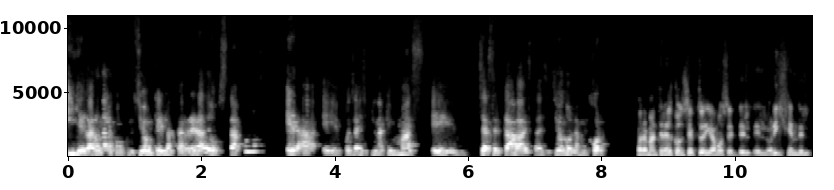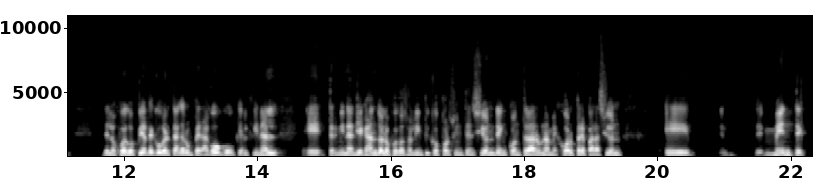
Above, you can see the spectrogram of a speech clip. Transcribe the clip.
y llegaron a la conclusión que la carrera de obstáculos era eh, pues la disciplina que más eh, se acercaba a esta decisión o la mejor. Para mantener el concepto, digamos, del, origen del, de los Juegos. Pierre de Coubertin era un pedagogo que al final eh, termina llegando a los Juegos Olímpicos por su intención de encontrar una mejor preparación de mente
